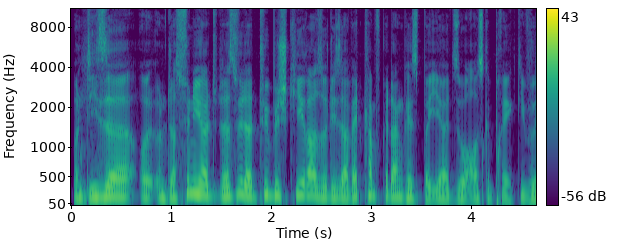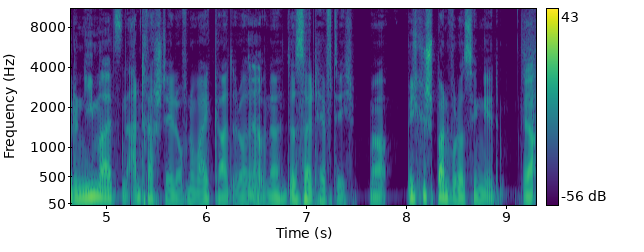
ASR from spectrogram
Und diese, und das finde ich halt, das ist wieder typisch Kira, so dieser Wettkampfgedanke ist bei ihr halt so ausgeprägt. Die würde niemals einen Antrag stellen auf eine Wildcard oder Ja. so, ne? Das ist halt heftig. Ja. Bin ich gespannt, wo das hingeht. Ja.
